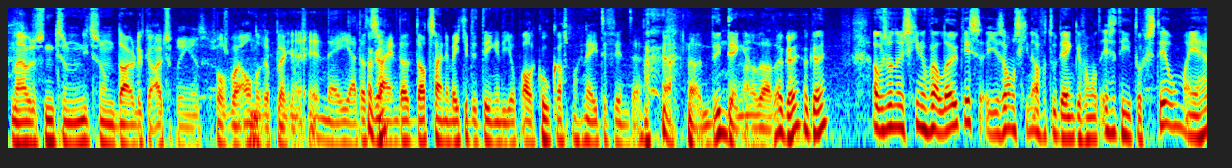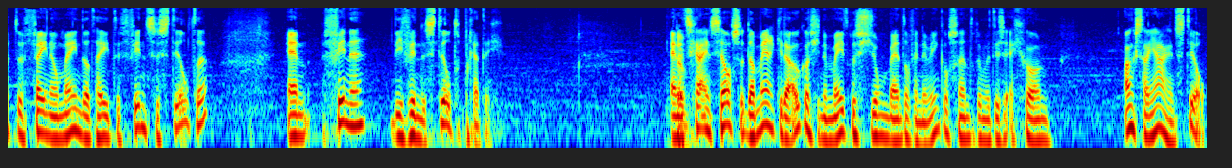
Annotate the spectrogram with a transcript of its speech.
Nou, dus niet zo'n niet zo'n duidelijke uitspringer. Zoals bij andere plekken misschien. Nee, ja, dat, zijn, dat, dat zijn een beetje de dingen die je op alle koelkastmagneten vindt. Hè. Ja, nou, die dingen inderdaad. Oké, oké. Overigens, wat misschien nog wel leuk is, je zal misschien af en toe denken van wat is het hier toch stil. Maar je hebt een fenomeen dat heet de Finse stilte. En Finnen, die vinden stilte prettig. En het schijnt zelfs, daar merk je daar ook als je in een metrostation bent of in een winkelcentrum. Het is echt gewoon angstaanjagend stil.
